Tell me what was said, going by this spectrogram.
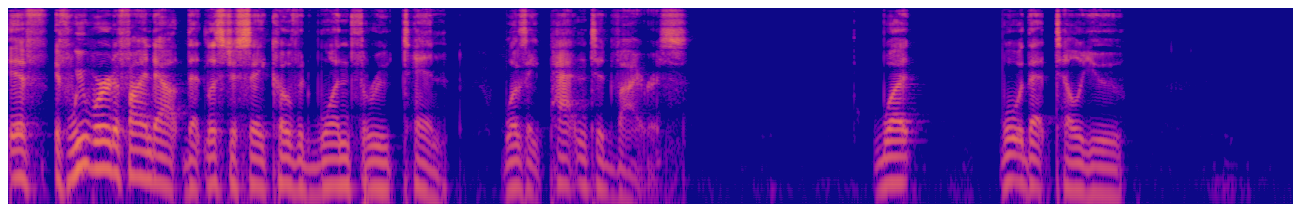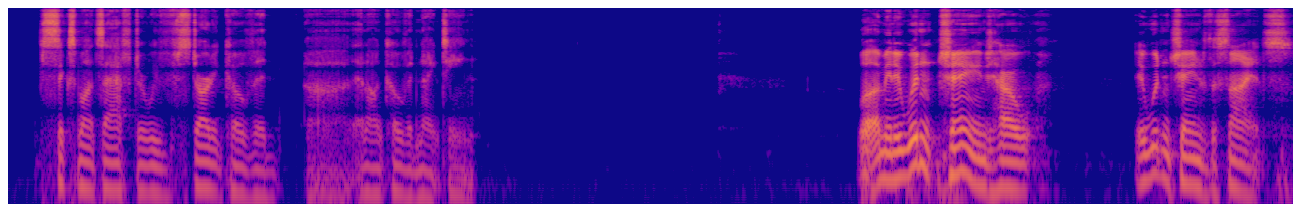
if if we were to find out that let's just say COVID one through ten was a patented virus, what what would that tell you six months after we've started COVID uh, and on COVID nineteen? Well, I mean, it wouldn't change how. It wouldn't change the science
